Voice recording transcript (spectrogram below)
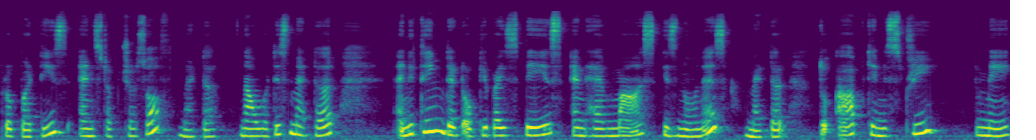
properties and structures of matter now what is matter anything that occupies space and have mass is known as matter तो आप केमिस्ट्री में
